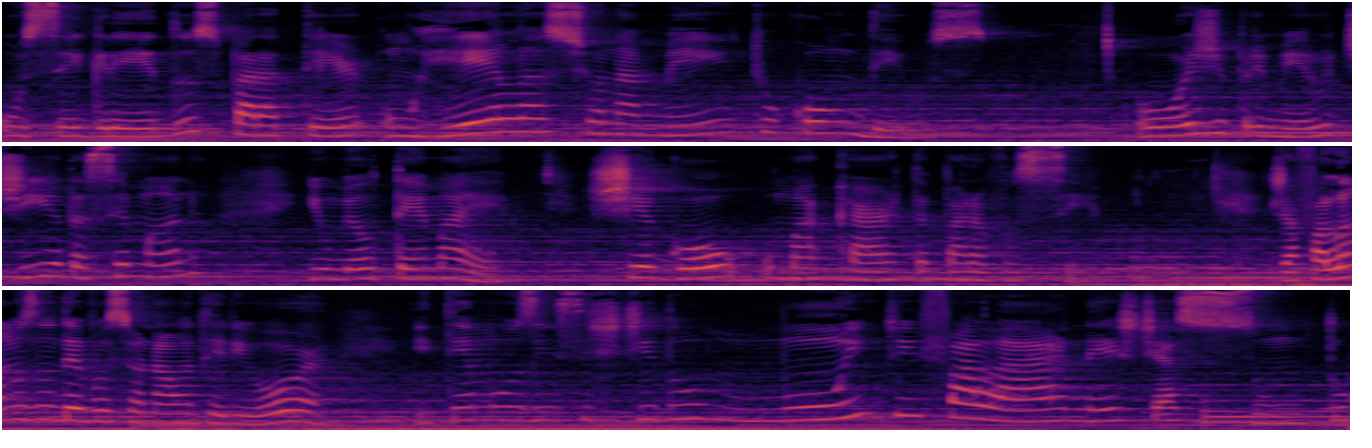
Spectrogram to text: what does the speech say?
os segredos para ter um relacionamento com Deus. Hoje, primeiro dia da semana, e o meu tema é: Chegou uma carta para você. Já falamos no devocional anterior e temos insistido muito em falar neste assunto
